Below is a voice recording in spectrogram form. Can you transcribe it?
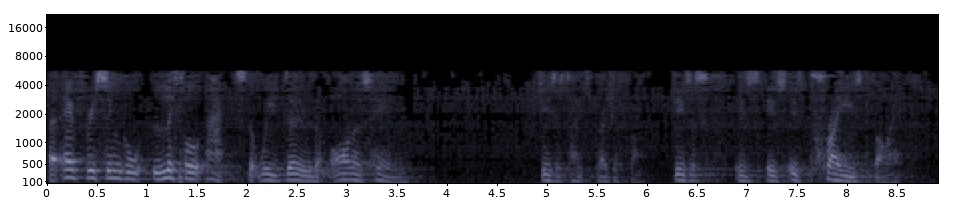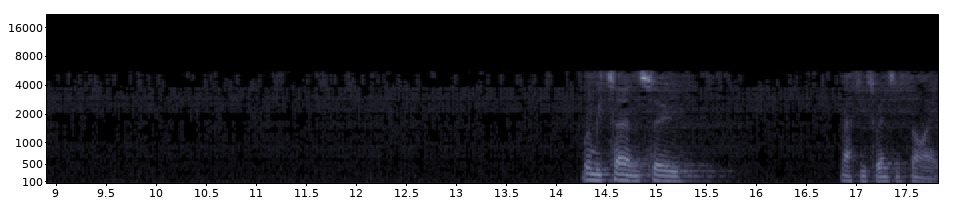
At every single little act that we do that honours Him, Jesus takes pleasure from. Jesus is, is, is praised by. When we turn to Matthew 25,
